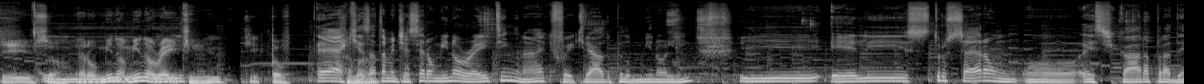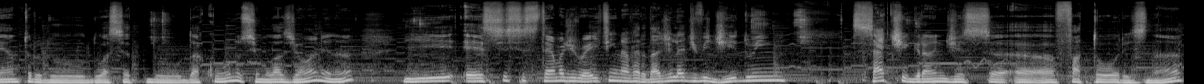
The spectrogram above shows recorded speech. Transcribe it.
Isso. E- Era o Mino, Mino e- Rating, né? Que, É, chamado. que exatamente esse era o Mino Rating, né? Que foi criado pelo Minolin. E eles trouxeram esse cara para dentro do, do, do, da Kuno Simulazione, né? E esse sistema de rating, na verdade, ele é dividido em sete grandes uh, fatores, né?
